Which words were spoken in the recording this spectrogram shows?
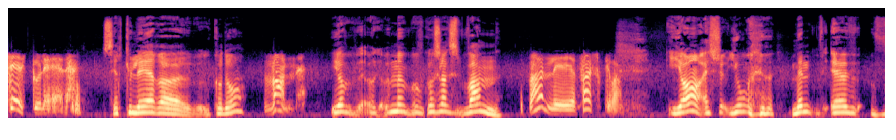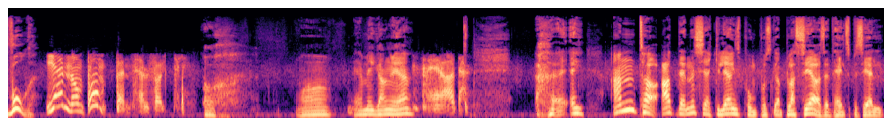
Sirkulere. Sirkulere hva da? Vann. Ja, men hva slags vann? Vanlig ferskvann. Ja, jeg. Jo, men eh, hvor? Gjennom pumpen, selvfølgelig. Åh, er vi i gang igjen? Ja da. Jeg antar at denne sirkuleringspumpa skal plasseres et helt spesielt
